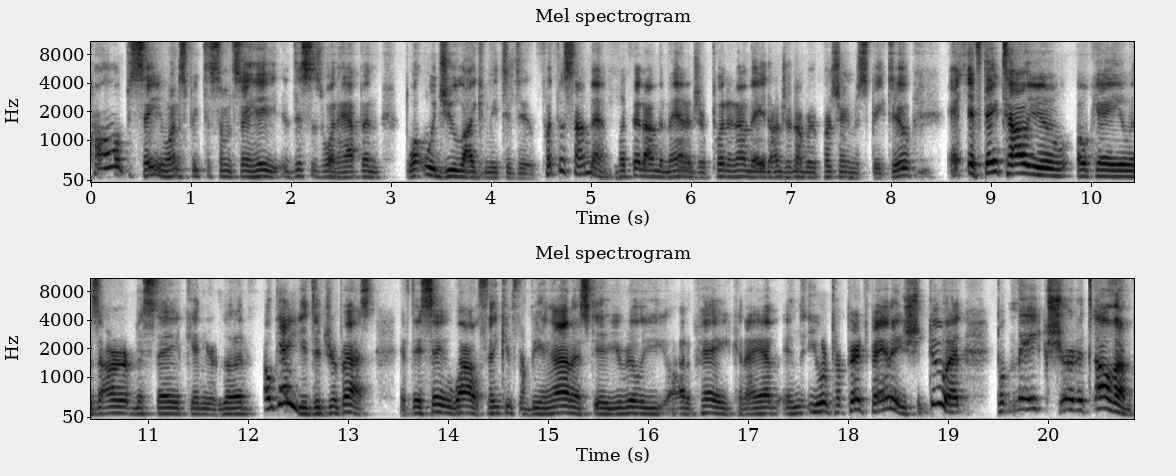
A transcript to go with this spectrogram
Call up, say you want to speak to someone, say, hey, this is what happened. What would you like me to do? Put this on them. Put it on the manager. Put it on the 800 number, the person you're going to speak to. If they tell you, okay, it was our mistake and you're good, okay, you did your best. If they say, wow, thank you for being honest, yeah, you really ought to pay. Can I have, and you were prepared to pay it, you should do it, but make sure to tell them,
